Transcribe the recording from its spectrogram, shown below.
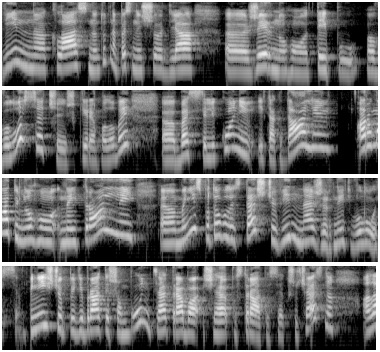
Він е, класно. Тут написано, що для е, жирного типу волосся чи шкіри голови, е, без силіконів і так далі. Аромат у нього нейтральний. Е, мені сподобалось те, що він не жирнить волосся. Мені, щоб підібрати шампунь, це треба ще постаратися, якщо чесно. Але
